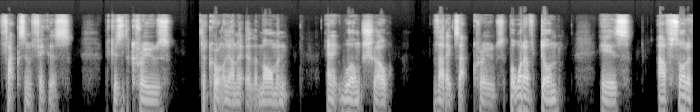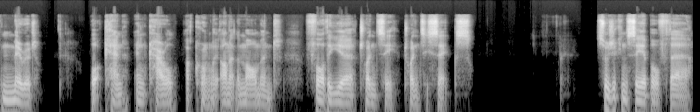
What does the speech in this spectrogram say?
facts and figures because the cruise, they're currently on it at the moment and it won't show that exact cruise. But what I've done is I've sort of mirrored what Ken and Carol are currently on at the moment for the year 2026. So as you can see above there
